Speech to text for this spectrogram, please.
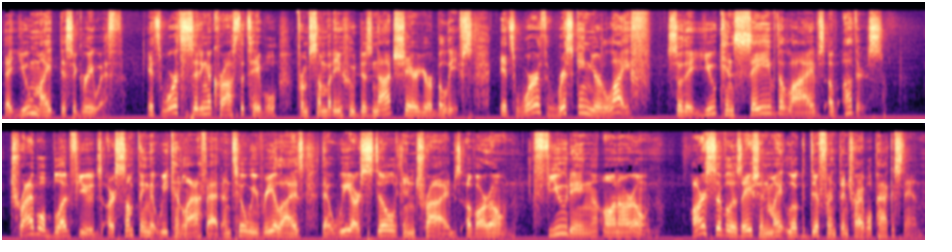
that you might disagree with. It's worth sitting across the table from somebody who does not share your beliefs. It's worth risking your life so that you can save the lives of others. Tribal blood feuds are something that we can laugh at until we realize that we are still in tribes of our own, feuding on our own. Our civilization might look different than tribal Pakistan.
